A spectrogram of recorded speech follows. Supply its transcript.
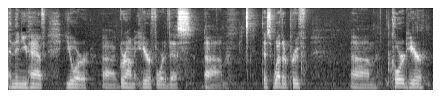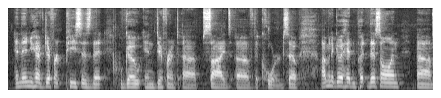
and then you have your uh, grommet here for this, um, this weatherproof um, cord here. And then you have different pieces that will go in different uh, sides of the cord. So I'm gonna go ahead and put this on um,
